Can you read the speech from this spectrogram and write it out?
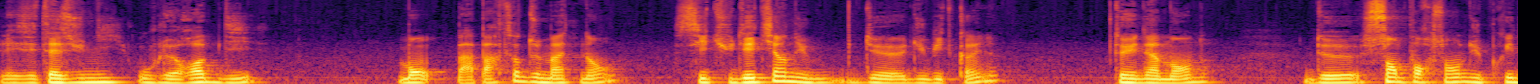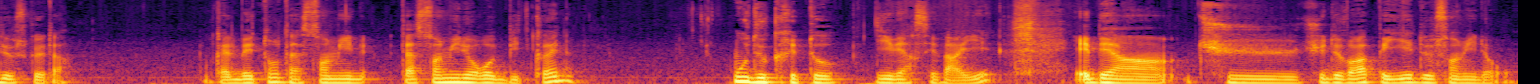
les États-Unis ou l'Europe disent, bon, bah, à partir de maintenant, si tu détiens du, Bitcoin, tu as une amende de 100% du prix de ce que tu as. Donc admettons, tu as 100 000, euros de Bitcoin ou de crypto divers et variés, eh bien, tu, devras payer 200 000 euros.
